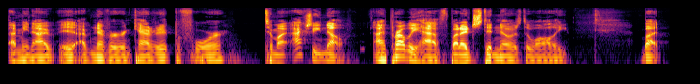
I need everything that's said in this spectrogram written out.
I mean, I've I've never encountered it before. To my actually no, I probably have, but I just didn't know it was Diwali. But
